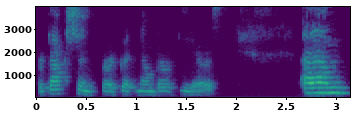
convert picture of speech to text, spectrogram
production for a good number of years. Um,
